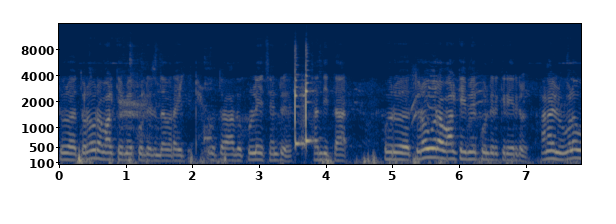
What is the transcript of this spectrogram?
து துறவுற வாழ்க்கை மேற்கொண்டிருந்தவரை அதுக்குள்ளே சென்று சந்தித்தார். ஒரு துறவுற வாழ்க்கை மேற்கொண்டிருக்கிறீர்கள். ஆனால் இவ்வளவு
